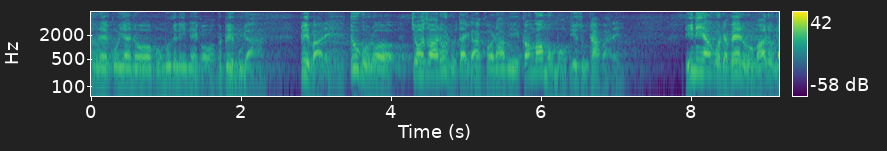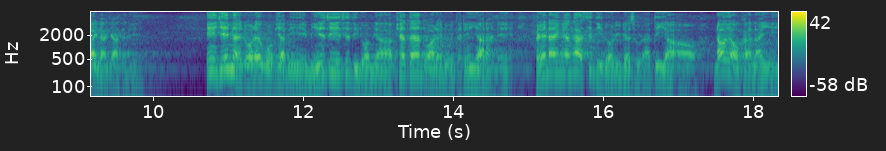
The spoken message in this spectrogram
ဆိုတဲ့ကိုရန်တော်ဘုံမှုကလေးနဲ့ကောမတွေ့ဘူးလား တွေ့ပါတယ်သူ့ကိုတော့ကြော်စွာတို့လူတိုက်ကခေါ်ထားပြီးကောင်းကောင်းမွန်မွန်ပြုစုထားပါတယ်ဒီနေရာကိုတပည့်တို့ဘာလို့လိုက်လာကြတယ်လဲအင်းချင်းမြိုင်တော်တဲ့ကိုဖျက်ပြီးမြင်းစည်းစစ်တီတော်များဖျက်တန်းသွားတယ်လို့သတင်းရတာနဲ့ဘယ်နိုင်ငံကစစ်တီတော်တွေလဲဆိုတာသိရအောင်နောက်ရောက်ခံလိုက်ရင်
